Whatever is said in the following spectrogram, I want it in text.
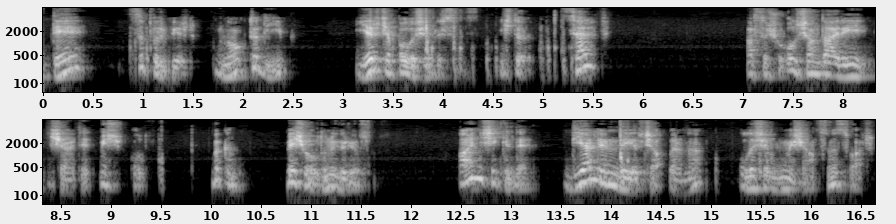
D01 nokta deyip yarıçapa ulaşabilirsiniz. İşte self aslında şu oluşan daireyi işaret etmiş oluyor. Bakın 5 olduğunu görüyorsunuz. Aynı şekilde diğerlerinin de yarıçaplarına ulaşabilme şansınız var.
